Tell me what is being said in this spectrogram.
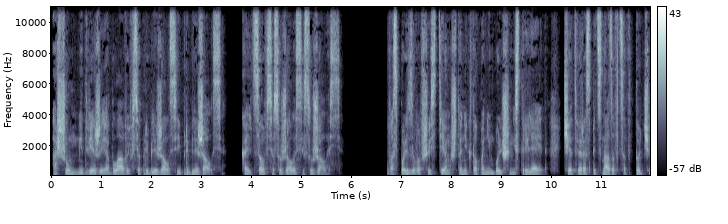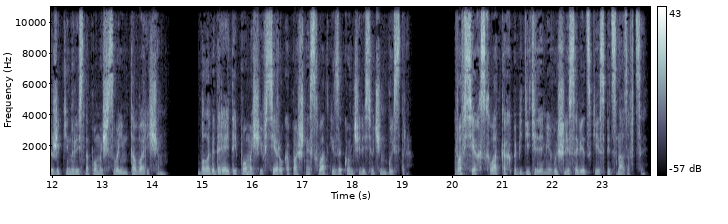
А шум медвежьей облавы все приближался и приближался. Кольцо все сужалось и сужалось. Воспользовавшись тем, что никто по ним больше не стреляет, четверо спецназовцев тотчас же кинулись на помощь своим товарищам. Благодаря этой помощи все рукопашные схватки закончились очень быстро. Во всех схватках победителями вышли советские спецназовцы.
